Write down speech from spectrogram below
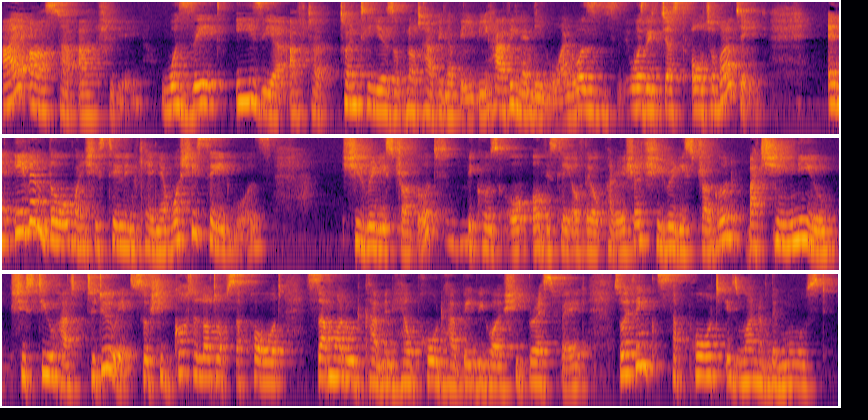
I asked her actually, was it easier after 20 years of not having a baby, having a new one? Was, was it just automatic? And even though when she's still in Kenya, what she said was, she really struggled mm-hmm. because obviously of the operation. She really struggled but she knew she still has to do it. So she got a lot of support. Someone would come and help hold her baby while she breastfed. So i think support is one of the most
